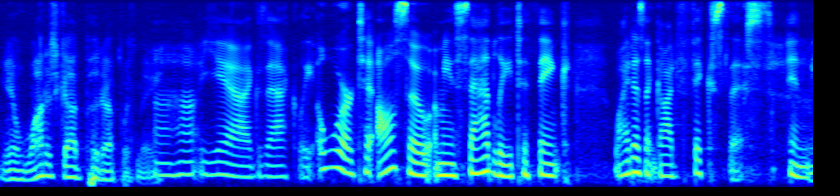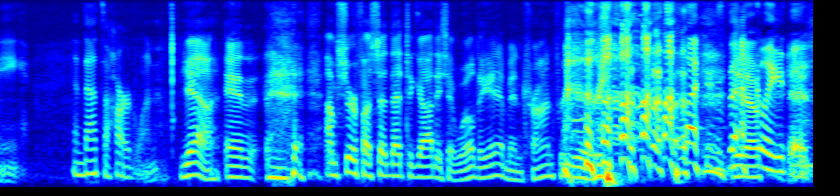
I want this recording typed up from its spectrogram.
you know why does God put up with me? Uh-huh. Yeah, exactly. Or to also, I mean, sadly, to think, why doesn't God fix this in me? And that's a hard one. Yeah, and I'm sure if I said that to God, He said, "Well, yeah, I've been trying for years." exactly. You know, and-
